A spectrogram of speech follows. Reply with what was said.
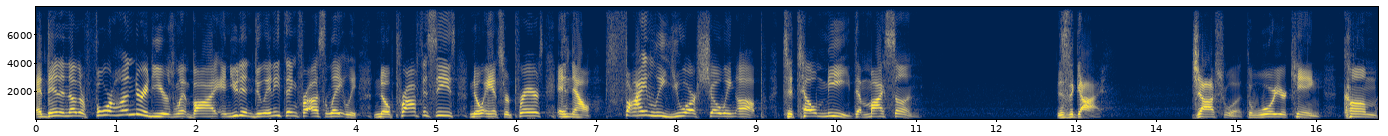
And then another 400 years went by, and you didn't do anything for us lately. No prophecies, no answered prayers. And now, finally, you are showing up to tell me that my son is the guy. Joshua, the warrior king, come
